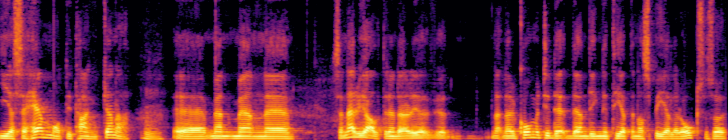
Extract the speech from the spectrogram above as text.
ge sig hemåt i tankarna. Mm. Eh, men men eh, sen är det ju alltid den där, när, när det kommer till de, den digniteten av spelare också så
